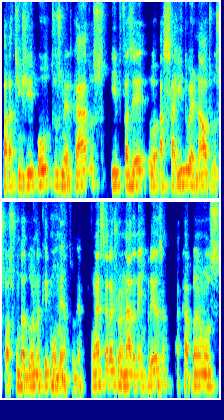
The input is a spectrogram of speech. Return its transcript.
para atingir outros mercados e fazer a saída do earnout do sócio fundador naquele momento. Né? Então, essa era a jornada da empresa. Acabamos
